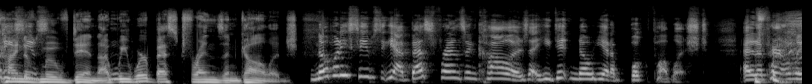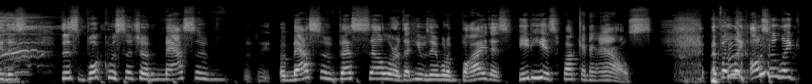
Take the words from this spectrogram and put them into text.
I kind seems- of moved in. I, we were best friends in college. Nobody seems to, yeah, best friends in college that he didn't know he had a book published. And apparently this this book was such a massive a massive bestseller that he was able to buy this hideous fucking house. But like also like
